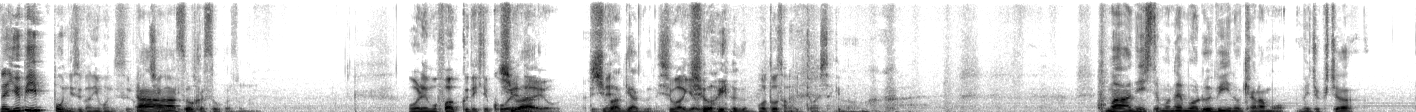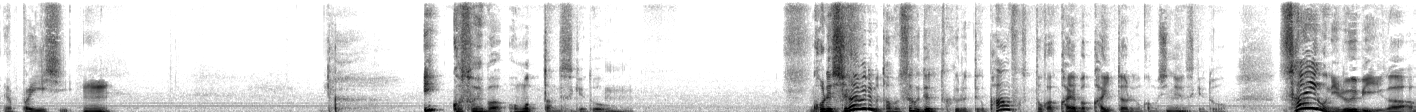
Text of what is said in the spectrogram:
で指一本にするか二本にするかああそうかそうかそうか。俺もファックできて光栄だよってね。手話ギャグね。手話ギャグ。手話ギャグお父さんも言ってましたけどまあにしてもねもうルビーのキャラもめちゃくちゃやっぱいいし。うん。一個そういえば思ったんですけど、これ調べれば多分すぐ出てくるっていうかパンフとか買えば書いてあるのかもしれないですけど、最後にルビーが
